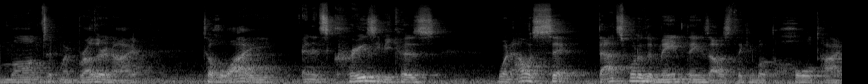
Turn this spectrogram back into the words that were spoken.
mom took my brother and I to Hawaii, and it's crazy because when I was sick, that's one of the main things I was thinking about the whole time.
